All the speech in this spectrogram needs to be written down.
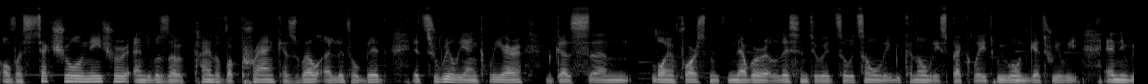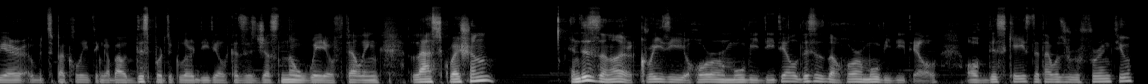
of a sexual nature and it was a kind of a prank as well a little bit. It's really unclear because um, law enforcement never listened to it, so it's only we can only speculate. We won't get really anywhere with speculating about this particular detail because it's just no way of telling. Last question. And this is another crazy horror movie detail. This is the horror movie detail of this case that I was referring to.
